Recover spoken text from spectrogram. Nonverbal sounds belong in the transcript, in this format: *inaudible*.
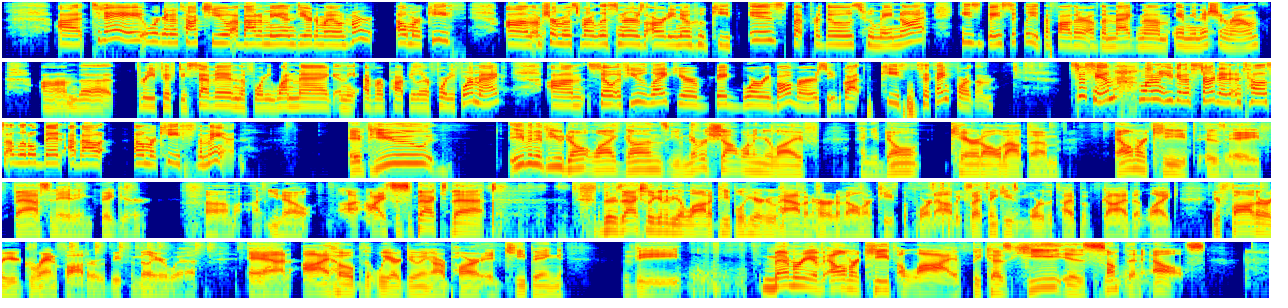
Uh, today, we're going to talk to you about a man dear to my own heart, Elmer Keith. Um, I'm sure most of our listeners already know who Keith is, but for those who may not, he's basically the father of the Magnum ammunition rounds, um, the 357, the 41 mag, and the ever popular 44 mag. Um, so if you like your big bore revolvers, you've got Keith to thank for them. So, Sam, why don't you get us started and tell us a little bit about Elmer Keith, the man? If you, even if you don't like guns, you've never shot one in your life, and you don't care at all about them, Elmer Keith is a fascinating figure. Um, you know, I, I suspect that there's actually going to be a lot of people here who haven't heard of Elmer Keith before now because I think he's more the type of guy that like your father or your grandfather would be familiar with. And I hope that we are doing our part in keeping the memory of Elmer Keith alive because he is something else.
